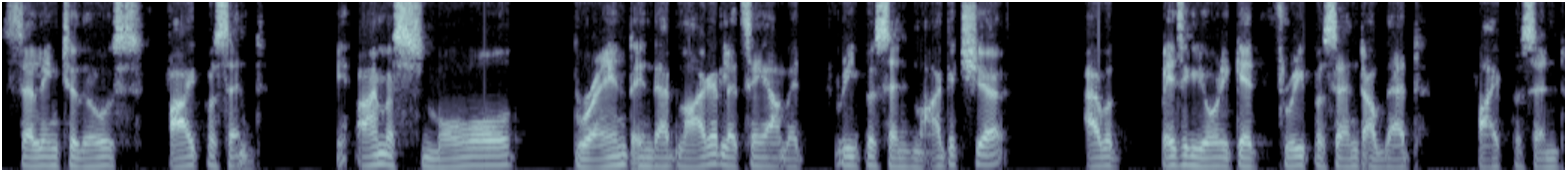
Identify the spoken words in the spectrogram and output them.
selling to those five percent, if I'm a small brand in that market, let's say I'm at three percent market share, I would basically only get three percent of that five percent.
